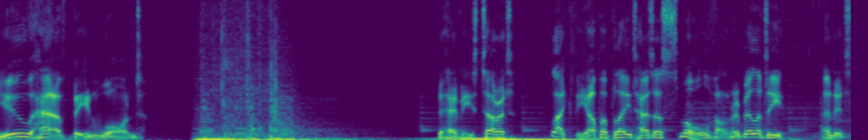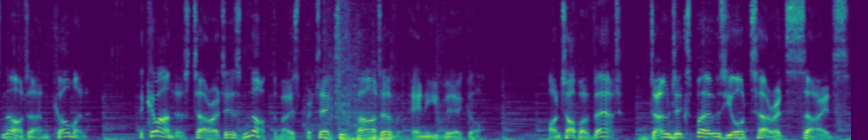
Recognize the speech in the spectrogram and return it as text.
You have been warned. The Heavy's turret, like the upper plate, has a small vulnerability, and it's not uncommon. The Commander's turret is not the most protected part of any vehicle. On top of that, don't expose your turret's sides.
